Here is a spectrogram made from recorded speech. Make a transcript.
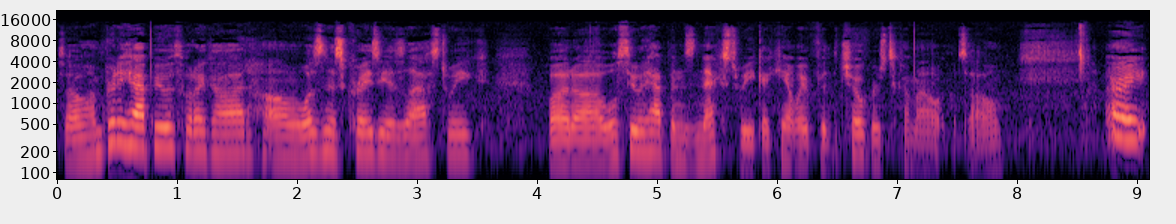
So I'm pretty happy with what I got. Um, wasn't as crazy as last week, but uh, we'll see what happens next week. I can't wait for the chokers to come out. So, alright.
